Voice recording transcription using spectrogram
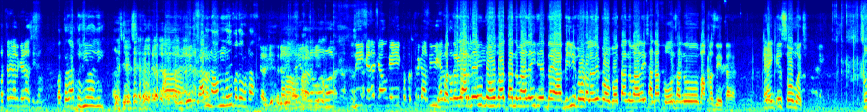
ਪੱਤਰਕਾਰ ਕਿਹੜਾ ਸੀਗਾ? ਪੱਤਰਕਾਰ ਤੁਸੀਂ ਹੋ ਜੀ। ਹਾਂ ਸਾਨੂੰ ਨਾਮ ਨਹੀਂ ਨਾ ਜੀ ਪਤਾ ਤੁਹਾਡਾ। ਤੁਸੀਂ ਕਹਿਣਾ ਚਾਹੋਗੇ ਇੱਕ ਪੱਤਰਕਾਰ ਦੀ ਹੈਲਪ ਪੱਤਰਕਾਰ ਦੇ ਵੀ ਬਹੁਤ ਬਹੁਤ ਧੰਨਵਾਦ ਹੈ ਜੀ। ਬਿਜਲੀ ਬੋਰਡ ਵਾਲਿਆਂ ਦੇ ਬਹੁਤ ਬਹੁਤ ਧੰਨਵਾਦ ਹੈ ਸਾਡਾ ਫੋਨ ਸਾਨੂੰ ਵਾਪਸ ਦੇ ਦਿੱਤਾ ਹੈ। Thank you so much so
